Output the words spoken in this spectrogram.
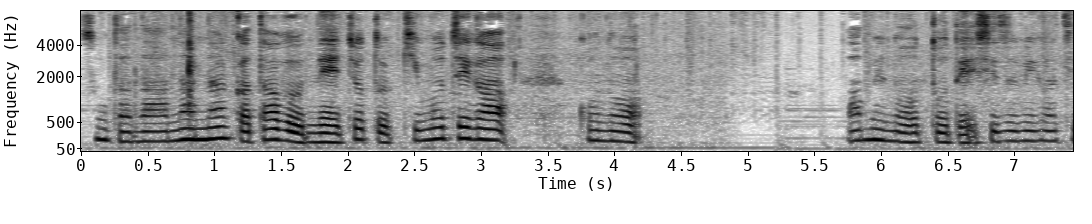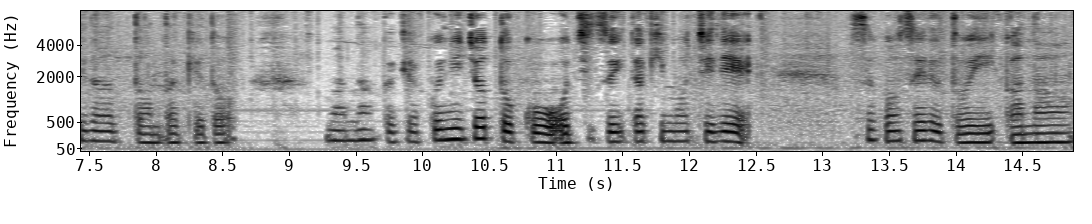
そうだな、な、なんか多分ね、ちょっと気持ちが、この、雨の音で沈みがちだったんだけど、まあなんか逆にちょっとこう落ち着いた気持ちで過ごせるといいかな。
